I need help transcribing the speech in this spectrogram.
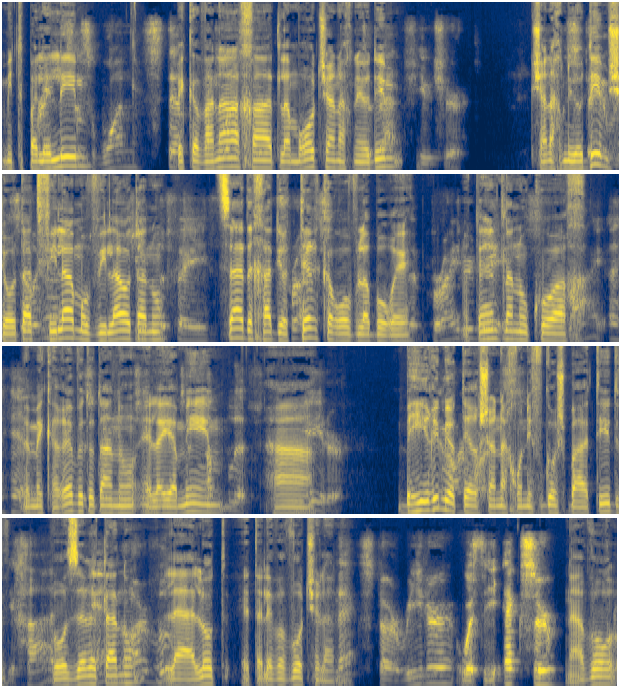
מתפללים בכוונה אחת, למרות שאנחנו יודעים. כשאנחנו יודעים שאותה תפילה מובילה אותנו צעד אחד יותר קרוב לבורא, נותנת לנו כוח ומקרבת אותנו אל הימים ה-. בהירים יותר שאנחנו נפגוש בעתיד, ועוזרת לנו. להעלות את הלבבות שלנו. נעבור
